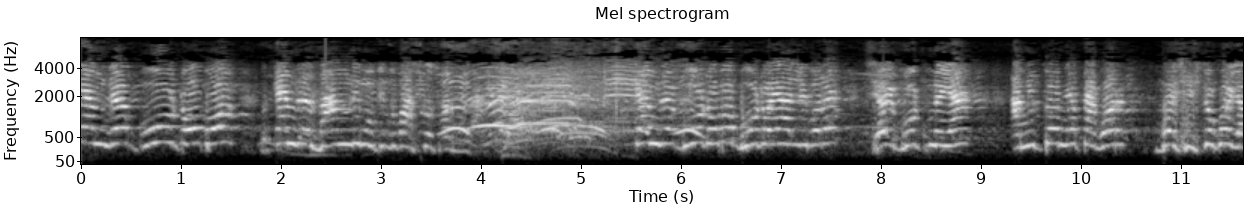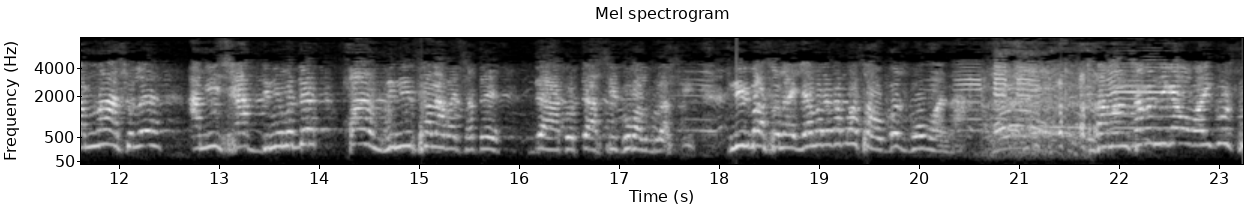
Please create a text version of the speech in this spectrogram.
কেন্দ্রে ভোট হব, কেন্দ্রে জান দিব কিন্তু থাকবে না। কেন্দ্রে ভোট হব, ভোট হয়ে আসলি পরে সেই ভোট নিয়া আমি তো নেতাগর বৈশিষ্ট্য কইলাম না, আসলে আমি সাত দিনের মধ্যে পাঁচ দিনের থানাবাই সাথে দেখা করতে আসছি, গোপালপুর আসছি। নির্বাচন আইলে আমার একটা কথা অভ্যাস ঘুম হয় না। জামান সামান নিয়ে অবাই করছি।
